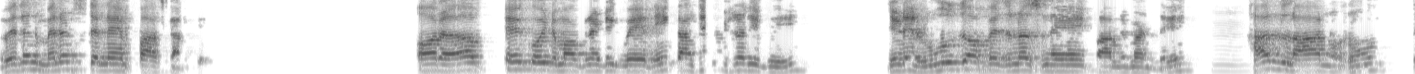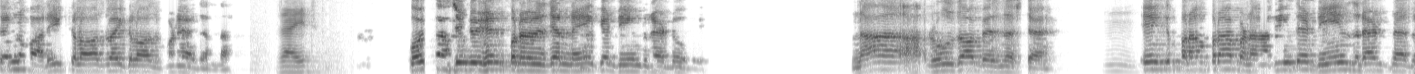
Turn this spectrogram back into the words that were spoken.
ਵਿਦਨ ਮਿੰਟਸ ਤੇ ਨੇ ਪਾਸ ਕਰਤੇ ਔਰ ਇਹ ਕੋਈ ਡੈਮੋਕ੍ਰੈਟਿਕ ਵੇ ਨਹੀਂ ਕਨਸਟੀਟਿਊਸ਼ਨਲੀ ਵੀ ਜਿਹੜੇ ਰੂਲਸ ਆਫ ਬਿਜ਼ਨਸ ਨੇ ਪਾਰਲੀਮੈਂਟ ਦੇ ਹਰ ਲਾ ਨੂੰ ਤਿੰਨ ਵਾਰੀ ਕਲੌਜ਼ ਬਾਈ ਕਲੌਜ਼ ਪੜਿਆ ਜਾਂਦਾ। ਰਾਈਟ ਕੋਈ ਕਨਸਟੀਟਿਊਸ਼ਨ ਪ੍ਰੋਵੀਜ਼ਨ ਨਹੀਂ ਕਿ ਡੀਮਡ ਰੈਡ ਹੋਵੇ। ਨਾ ਰੂਲਸ ਆਫ ਬਿਜ਼ਨਸ ਹੈ। ਇੱਕ ਪਰੰਪਰਾ ਬਣਾ ਲਈ ਤੇ deems read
